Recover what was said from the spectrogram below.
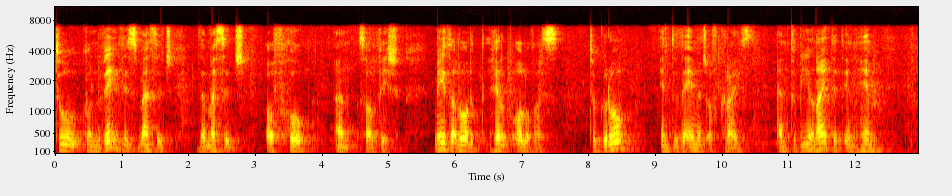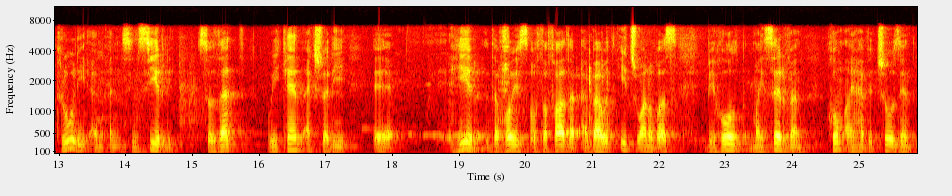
to convey this message, the message of hope and salvation. May the Lord help all of us to grow into the image of Christ and to be united in Him truly and, and sincerely so that we can actually uh, hear the voice of the Father about each one of us. Behold, my servant, whom I have chosen,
